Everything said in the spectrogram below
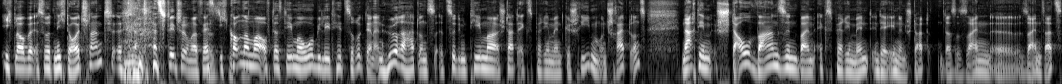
Ich glaube, es wird nicht Deutschland. Ja. Das steht schon mal fest. Ich komme nochmal auf das Thema Mobilität zurück, denn ein Hörer hat uns äh, zu dem Thema Stadtexperiment geschrieben und schreibt uns, nach dem Stauwahnsinn beim Experiment in der Innenstadt, das ist sein, äh, sein Satz,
